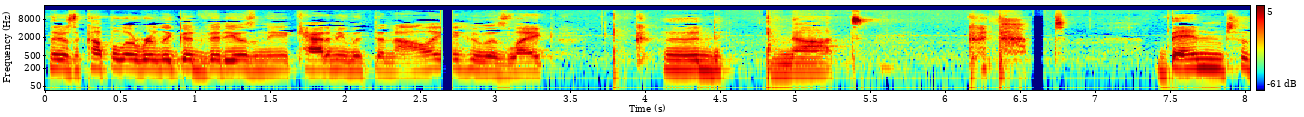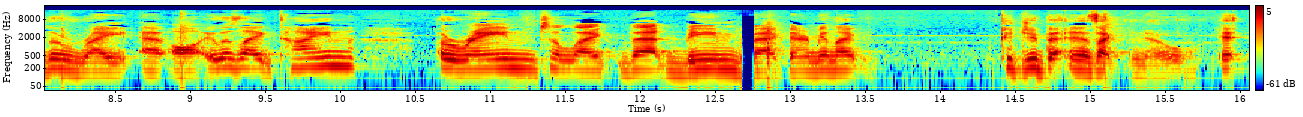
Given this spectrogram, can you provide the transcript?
There's a couple of really good videos in the academy with Denali, who is like, could not, could not bend to the right at all. It was like tying a rein to like that beam back there and being like, could you bend? And it's like, no, it,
